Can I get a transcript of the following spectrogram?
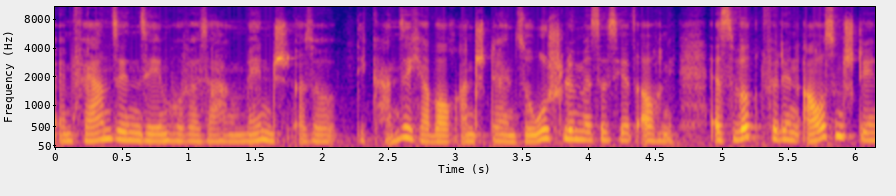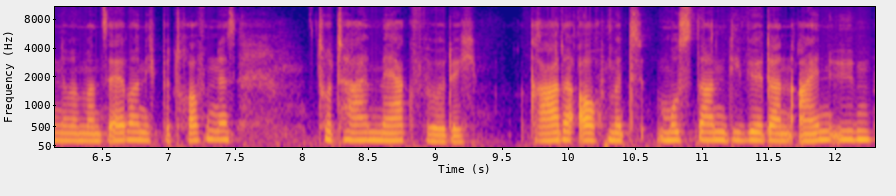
äh, im Fernsehen sehen, wo wir sagen, Mensch, also die kann sich aber auch anstellen. So schlimm ist es jetzt auch nicht. Es wirkt für den Außenstehenden, wenn man selber nicht betroffen ist, total merkwürdig. Gerade auch mit Mustern, die wir dann einüben,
